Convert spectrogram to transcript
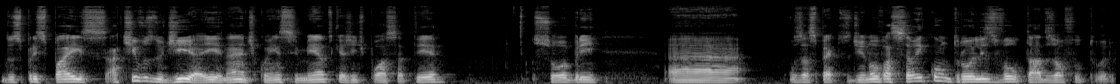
dos principais ativos do dia aí, né, de conhecimento que a gente possa ter sobre ah, os aspectos de inovação e controles voltados ao futuro.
